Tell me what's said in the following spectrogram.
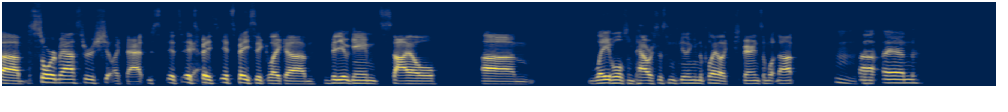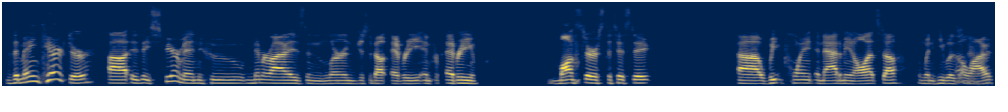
uh, sword masters, shit like that. It's it's it's, basic it's basic like um video game style um labels and power systems getting into play, like experience and whatnot. Mm. Uh, and the main character uh, is a spearman who memorized and learned just about every and inf- every monster statistic, uh, weak point, anatomy, and all that stuff when he was Okay. alive.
